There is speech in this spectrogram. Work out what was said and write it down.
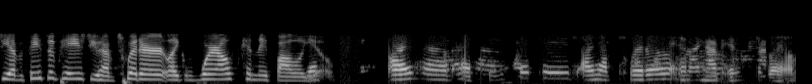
do you have a Facebook page? Do you have Twitter? Like where else can they follow Yes. you? I have a Facebook page, I have Twitter, and I have Instagram.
